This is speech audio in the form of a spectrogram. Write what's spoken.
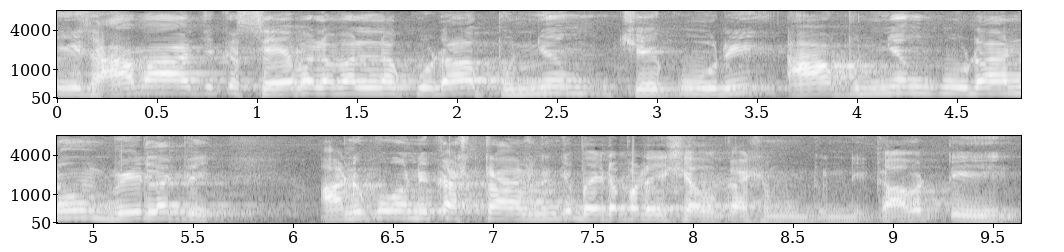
ఈ సామాజిక సేవల వల్ల కూడా పుణ్యం చేకూరి ఆ పుణ్యం కూడాను వీళ్ళకి అనుకోని కష్టాల నుంచి బయటపడేసే అవకాశం ఉంటుంది. కాబట్టి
